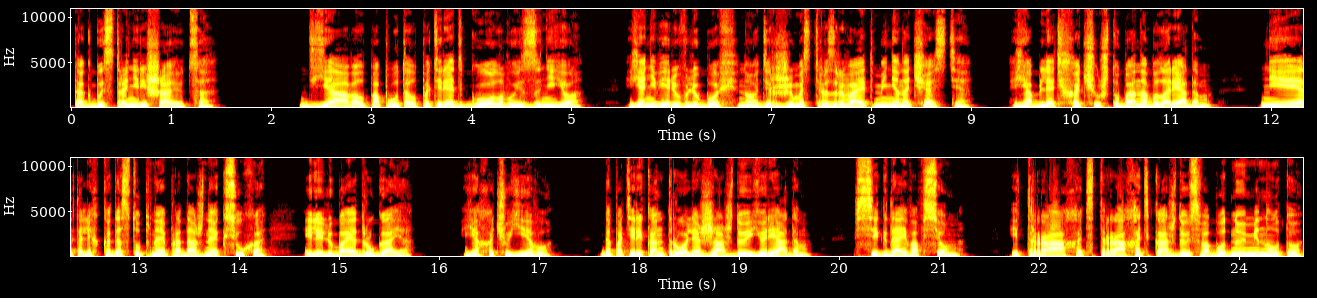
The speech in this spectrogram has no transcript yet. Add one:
так быстро не решаются. Дьявол попутал потерять голову из-за нее. Я не верю в любовь, но одержимость разрывает меня на части. Я, блядь, хочу, чтобы она была рядом. Не эта легкодоступная продажная Ксюха или любая другая. Я хочу Еву. До потери контроля жажду ее рядом. Всегда и во всем. И трахать, трахать каждую свободную минуту.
